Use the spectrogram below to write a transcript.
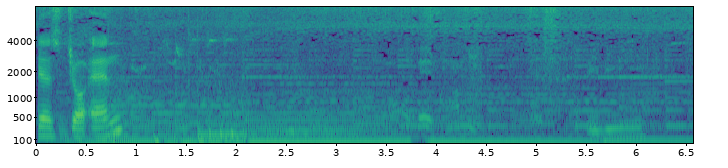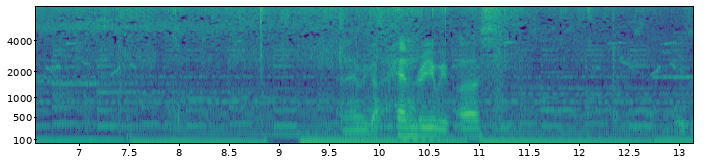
Here's Joanne. And then we got Henry with us. He's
